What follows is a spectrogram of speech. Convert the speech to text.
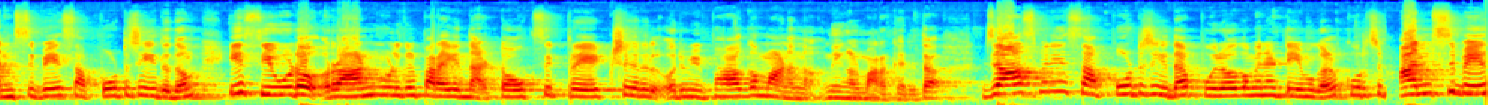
അൻസിബയെ സപ്പോർട്ട് ചെയ്തതും ഈ സ്യൂഡോ റാൺമുളികൾ പറയുന്ന ടോക്സിക് പ്രേക്ഷകരിൽ ഒരു വിഭാഗമാണെന്ന് നിങ്ങൾ മറക്കരുത്. ജാസ്മിനെ സപ്പോർട്ട് ചെയ്ത പുരോഗമന ടീമുകൾ കുറച്ച് അൻസിബയെ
